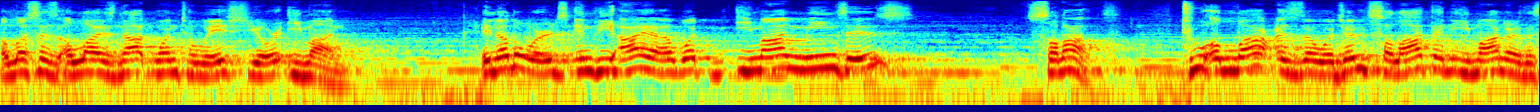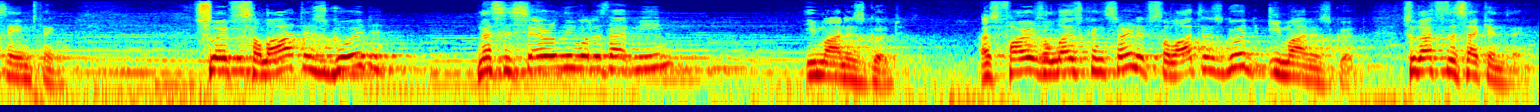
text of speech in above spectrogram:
Allah says Allah is not one to waste your iman. In other words, in the ayah, what iman means is salat. To Allah Azza wa Jal, salat and iman are the same thing. So if salat is good, Necessarily, what does that mean? Iman is good. As far as Allah is concerned, if salat is good, iman is good. So that's the second thing.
